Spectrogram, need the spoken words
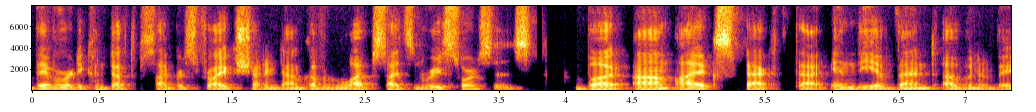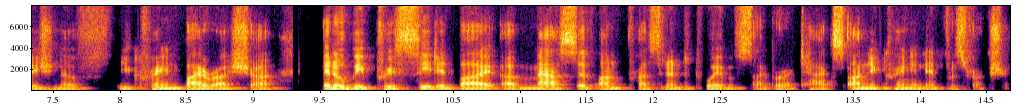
They've already conducted cyber strikes, shutting down government websites and resources. But um, I expect that in the event of an invasion of Ukraine by Russia, it'll be preceded by a massive, unprecedented wave of cyber attacks on Ukrainian infrastructure.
